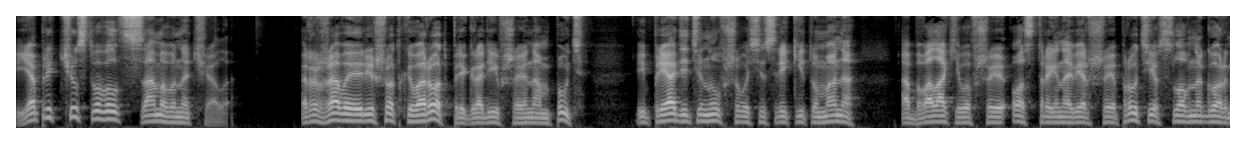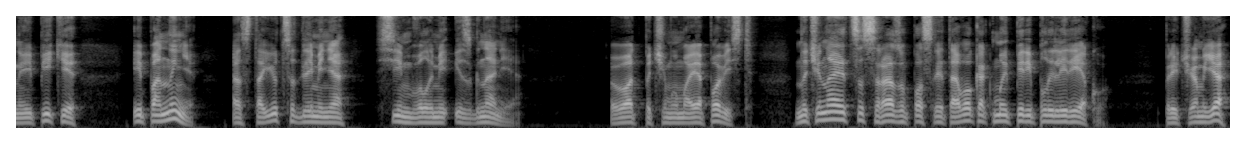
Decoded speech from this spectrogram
я предчувствовал с самого начала. Ржавая решетка ворот, преградившая нам путь, и пряди тянувшегося с реки тумана, обволакивавшие острые навершие прутьев, словно горные пики, и поныне остаются для меня символами изгнания. Вот почему моя повесть начинается сразу после того, как мы переплыли реку. Причем я,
